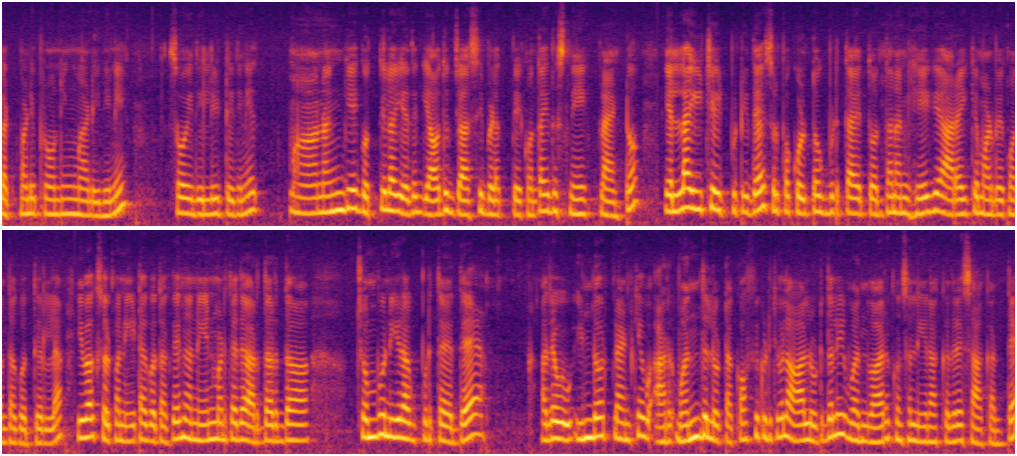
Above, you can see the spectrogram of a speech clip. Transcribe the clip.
ಕಟ್ ಮಾಡಿ ಪ್ರೋನಿಂಗ್ ಮಾಡಿದ್ದೀನಿ. ಸೊ ಇದು ಇಲ್ಲಿ ಇಟ್ಟಿದ್ದೀನಿ ನನಗೆ ಗೊತ್ತಿಲ್ಲ ಎದಕ್ಕೆ ಯಾವುದಕ್ಕೆ ಜಾಸ್ತಿ ಬೆಳಕಬೇಕು ಅಂತ. ಇದು ಸ್ನೇಕ್ ಪ್ಲ್ಯಾಂಟು ಎಲ್ಲ ಈಚೆ ಇಟ್ಬಿಟ್ಟಿದೆ ಸ್ವಲ್ಪ ಕೊಳ್ತೋಗ್ಬಿಡ್ತಾ ಇತ್ತು ಅಂತ ನನಗೆ ಹೇಗೆ ಆರೈಕೆ ಮಾಡಬೇಕು ಅಂತ ಗೊತ್ತಿರಲಿಲ್ಲ. ಇವಾಗ ಸ್ವಲ್ಪ ನೀಟಾಗಿ ಗೊತ್ತಾಗ್ತದೆ. ನಾನು ಏನು ಮಾಡ್ತಾ ಇದ್ದೆ? ಅರ್ಧ ಅರ್ಧ ಚೊಂಬು ನೀರು ಹಾಕ್ಬಿಡ್ತಾ ಇದ್ದೆ. ಆದರೆ ಇಂಡೋರ್ ಪ್ಲ್ಯಾಂಟ್ಗೆ ಅರ್, ಒಂದು ಲೋಟ ಕಾಫಿ ಕುಡಿತೀವಲ್ಲ, ಆ ಲೋಟದಲ್ಲಿ ಒಂದು ವಾರಕ್ಕೆ ಒಂದ್ಸಲ ನೀರು ಹಾಕಿದ್ರೆ ಸಾಕಂತೆ.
